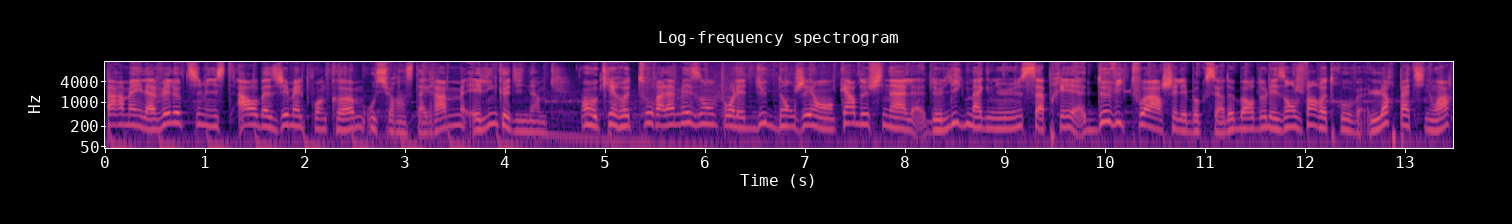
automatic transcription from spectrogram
par mail à veloptimiste.gmail.com ou sur Instagram et LinkedIn. Ok, retour à la maison pour les Ducs d'Angers en quart de finale de Ligue Magnus. Après deux victoires chez les boxeurs de Bordeaux, les Angevins retrouvent leur patinoire.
